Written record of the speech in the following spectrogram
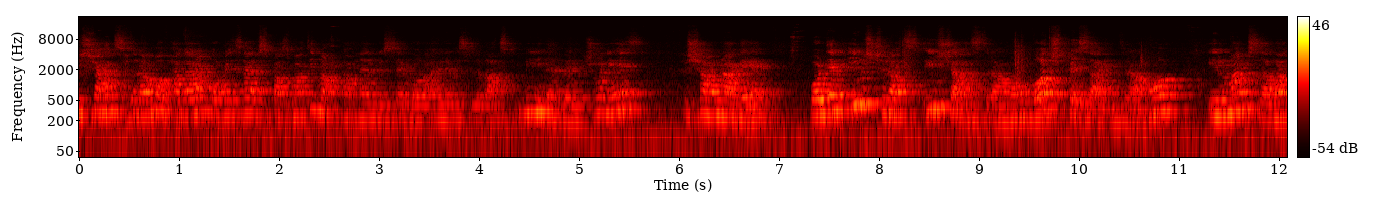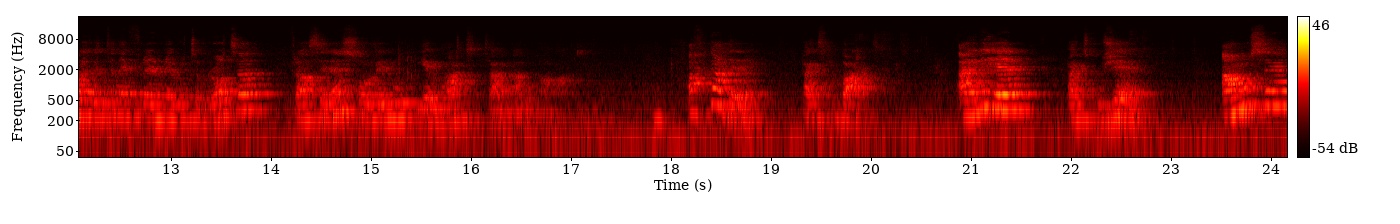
իր շահած հրամով հագարակ հայր սպազմատիվ անգամներ գսեր, որ այլևս լված մին է բերչունից, շարնակ է, որտեղ իր շահած դրամով, ոչ պես այն դրամով, իր մարդ զավակը գտնե ֆրերներու թբրոցը ֆրանսերեն սորվելու եւ մարդ դառնալու համար։ Աղքատ էր, բայց բարդ։ Այլի էր, բայց ուժեր։ Ամուս էր,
